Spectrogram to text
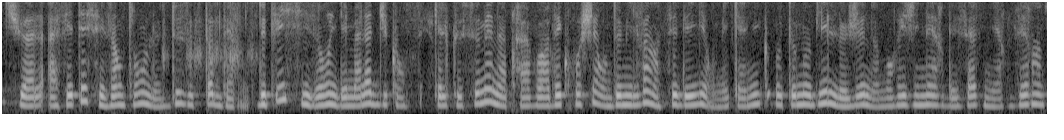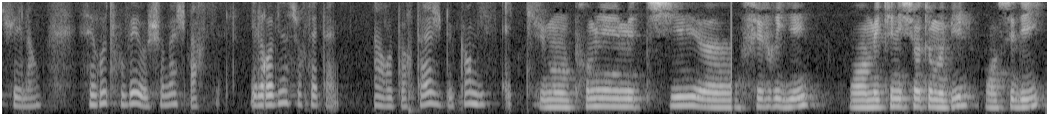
Tual a fêté ses 20 ans le 2 octobre dernier. Depuis 6 ans, il est malade du cancer. Quelques semaines après avoir décroché en 2020 un CDI en mécanique automobile, le jeune homme originaire des Avenirs Vérintuélin s'est retrouvé au chômage partiel. Il revient sur cette année. Un reportage de Candice Eck. J'ai mon premier métier euh, en février en mécanicien automobile en CDI.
